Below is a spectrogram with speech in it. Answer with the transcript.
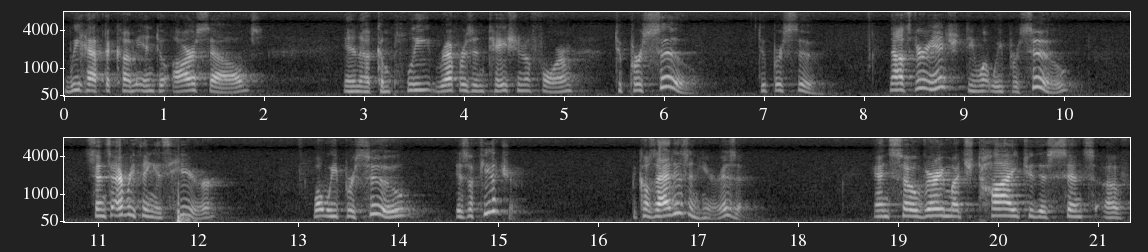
we have to come into ourselves in a complete representation of form to pursue, to pursue. Now it's very interesting what we pursue. Since everything is here, what we pursue is a future. Because that isn't here, is it? And so, very much tied to this sense of,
